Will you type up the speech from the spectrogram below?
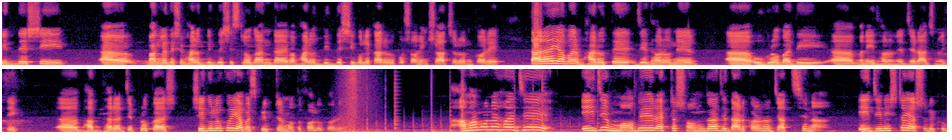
বিদ্বেষী বাংলাদেশে ভারত বিদ্বেষী স্লোগান দেয় বা ভারত বিদ্বেষী বলে কারোর উপর সহিংস আচরণ করে, তারাই আবার ভারতে যে ধরনের উগ্রবাদী মানে এই ধরনের যে রাজনৈতিক ভাবধারার যে প্রকাশ, সেগুলোকেই আবার স্ক্রিপ্টের মতো ফলো করে। আমার মনে হয় যে এই যে মবের একটা সংজ্ঞা যে দাঁড় করানো যাচ্ছে না এই জিনিসটাই আসলে খুব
